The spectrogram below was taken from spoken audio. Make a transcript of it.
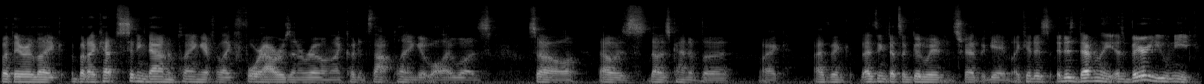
but they were like but i kept sitting down and playing it for like four hours in a row and i couldn't stop playing it while i was so that was that was kind of the like I think I think that's a good way to describe the game. Like it is it is definitely it's very unique.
